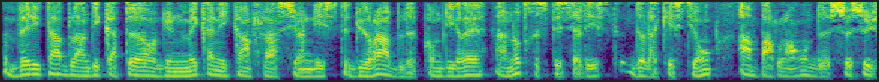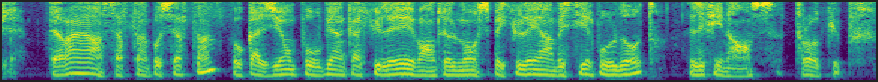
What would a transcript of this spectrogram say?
véritable indicateur d'une mécanique inflationniste durable, comme dirait un autre spécialiste de la question en parlant de ce sujet. Terrain incertain pour certains, occasion pour bien calculer, éventuellement spéculer, investir pour d'autres, les finances préoccupent.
